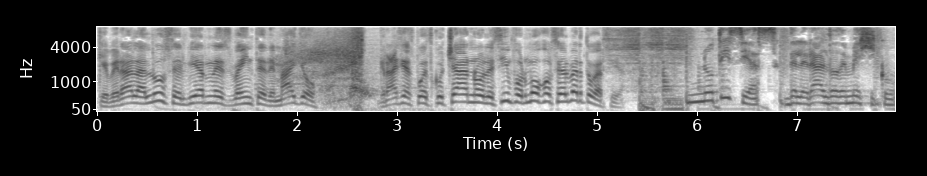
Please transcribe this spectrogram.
que verá la luz el viernes 20 de mayo. Gracias por escucharnos, les informó José Alberto García. Noticias del Heraldo de México.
